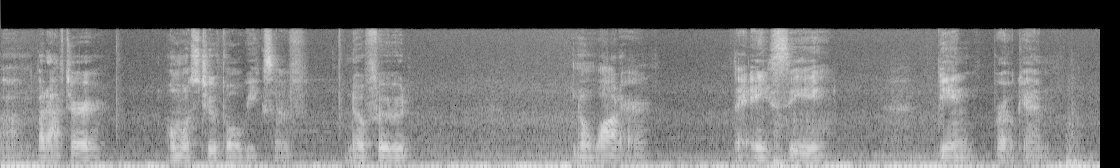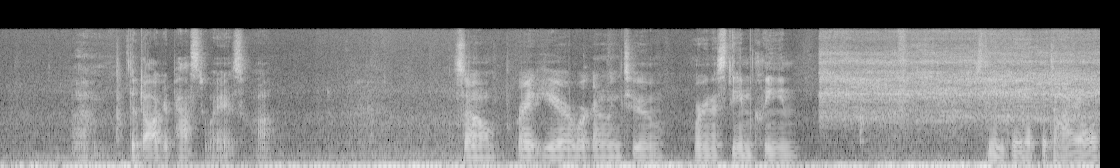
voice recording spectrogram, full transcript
um, but after almost two full weeks of no food, no water, the AC being broken, um, the dog had passed away as well. So right here, we're going to we're gonna steam clean, steam clean up the tile. Is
